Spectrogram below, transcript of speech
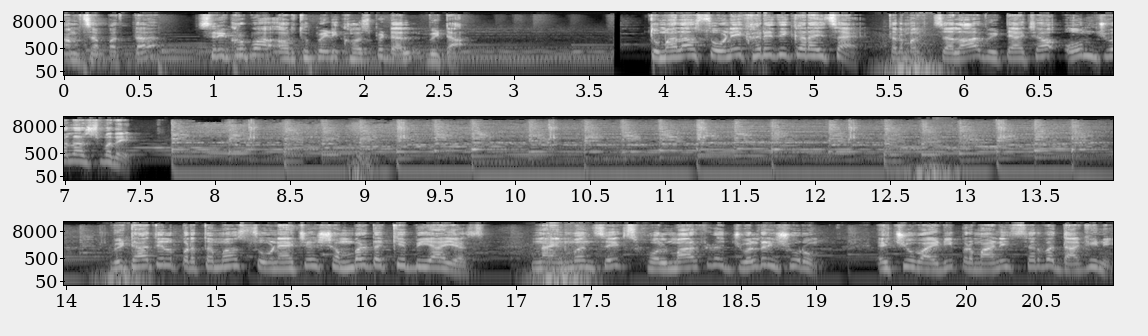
आमचा पत्ता श्रीकृपा ऑर्थोपेडिक हॉस्पिटल विटा. तुम्हाला सोने खरेदी करायचं आहे तर मग चला विट्याच्या ओम ज्वेलर्समध्ये. विठातील प्रथम सोन्याचे शंभर टक्के BIS nine one six hallmark jewellery showroom H U Y D प्रमाणित सर्व दागिने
